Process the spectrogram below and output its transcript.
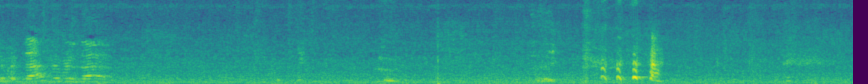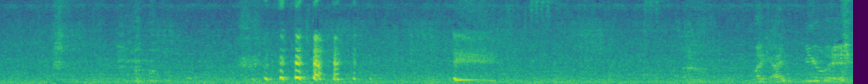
De verdad, de verdad. Like I feel it.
